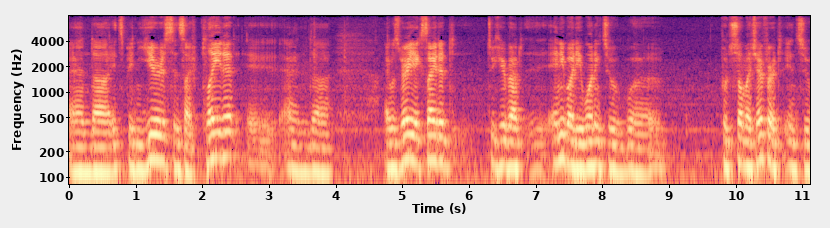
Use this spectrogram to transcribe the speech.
And uh, it's been years since I've played it, eh, and uh, I was very excited to hear about anybody wanting to uh, put so much effort into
